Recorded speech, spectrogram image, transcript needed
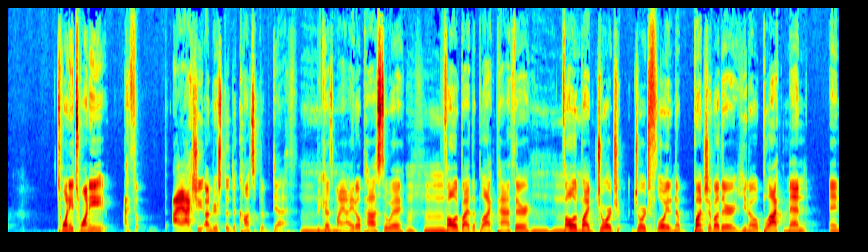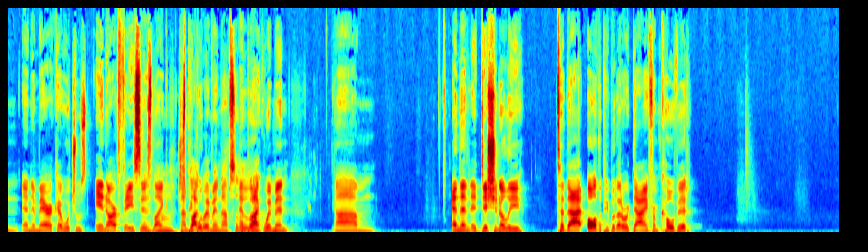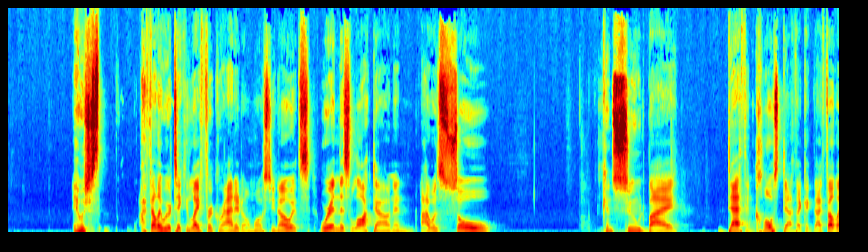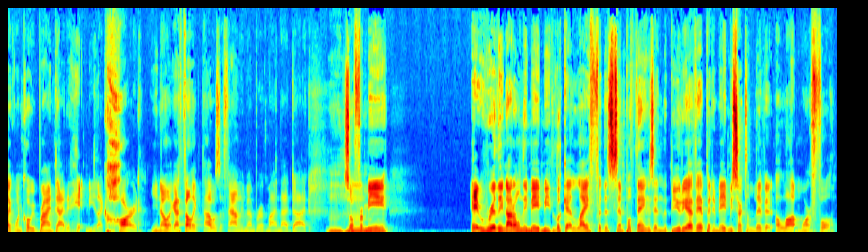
2020, I felt I actually understood the concept of death because my idol passed away, Mm-hmm. followed by the Black Panther, followed by George George Floyd and a bunch of other, you know, black men in in America, which was in our faces, like Mhm. just and black women, absolutely. and black women. Um, and then additionally to that, all the people that were dying from COVID. It was just, I felt like we were taking life for granted almost. You know, it's we're in this lockdown, and I was so consumed by death and close death. Like I felt like when Kobe Bryant died, it hit me like hard. You know, like I felt like that was a family member of mine that died. So Mm-hmm. for me, it really not only made me look at life for the simple things and the beauty of it, but it made me start to live it a lot more full.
